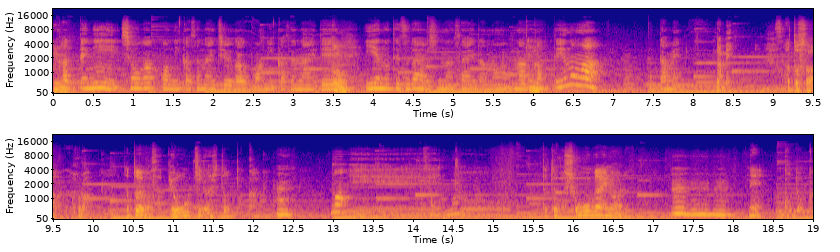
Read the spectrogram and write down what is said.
うん。勝手に小学校に行かせない中学校に行かせないで、うん、家の手伝いをしなさいだのなんかっていうのはダメ。ダメ。あとさほら例えばさ病気の人とか。うん。もえそうだー、と例えば障害のある、うんうんね、子とか。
